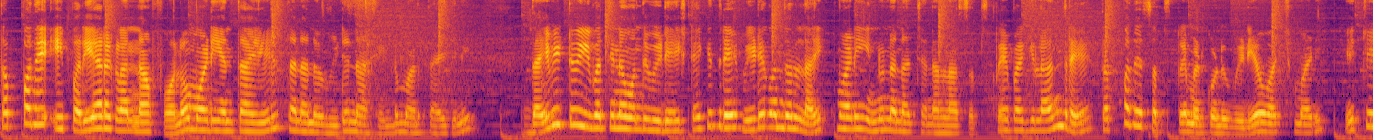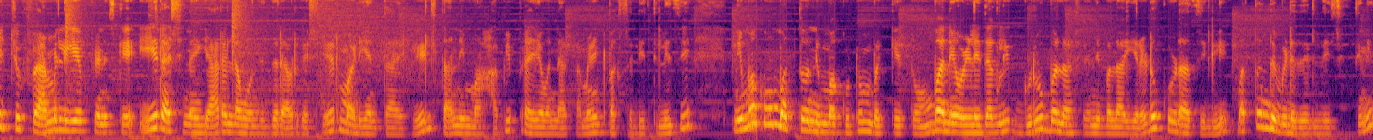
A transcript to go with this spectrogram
ತಪ್ಪದೇ ಈ ಪರಿಹಾರಗಳನ್ನು ಫಾಲೋ ಮಾಡಿ ಅಂತ ಹೇಳ್ತಾ ನಾನು ವಿಡಿಯೋನ ಹೆಂಡು ಮಾಡ್ತಾ ಇದ್ದೀನಿ. ದಯವಿಟ್ಟು ಇವತ್ತಿನ ಒಂದು ವಿಡಿಯೋ ಇಷ್ಟ ಆಗಿದ್ದರೆ ವಿಡಿಯೋಗೊಂದು ಲೈಕ್ ಮಾಡಿ. ಇನ್ನೂ ನನ್ನ ಚಾನಲ್ನ ಸಬ್ಸ್ಕ್ರೈಬ್ ಆಗಿಲ್ಲ ಅಂದರೆ ತಪ್ಪದೇ ಸಬ್ಸ್ಕ್ರೈಬ್ ಮಾಡಿಕೊಂಡು ವಿಡಿಯೋ ವಾಚ್ ಮಾಡಿ. ಹೆಚ್ಚು ಹೆಚ್ಚು ಫ್ಯಾಮಿಲಿಗೆ, ಫ್ರೆಂಡ್ಸ್ಗೆ ಈ ರಾಶಿನ ಯಾರೆಲ್ಲ ಹೊಂದಿದ್ದಾರೆ ಅವ್ರಿಗೆ ಶೇರ್ ಮಾಡಿ ಅಂತ ಹೇಳ್ತಾ ನಿಮ್ಮ ಅಭಿಪ್ರಾಯವನ್ನು ಕಮೆಂಟ್ ಬಾಕ್ಸಲ್ಲಿ ತಿಳಿಸಿ. ನಿಮಗೂ ಮತ್ತು ನಿಮ್ಮ ಕುಟುಂಬಕ್ಕೆ ತುಂಬಾ ಒಳ್ಳೆಯದಾಗಲಿ. ಗುರುಬಲ, ಶನಿಬಲ ಎರಡೂ ಕೂಡ ಸಿಗಲಿ. ಮತ್ತೊಂದು ವಿಡಿಯೋದಲ್ಲಿ ಸಿಗ್ತೀನಿ.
